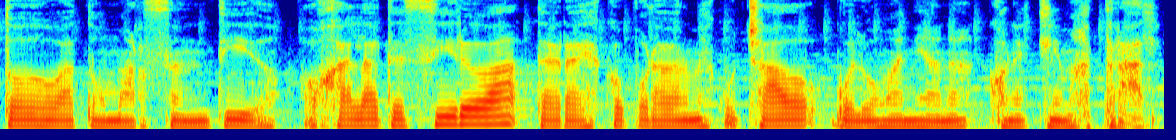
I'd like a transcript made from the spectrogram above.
todo va a tomar sentido. Ojalá te sirva, te agradezco por haberme escuchado, vuelvo mañana con el clima astral.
